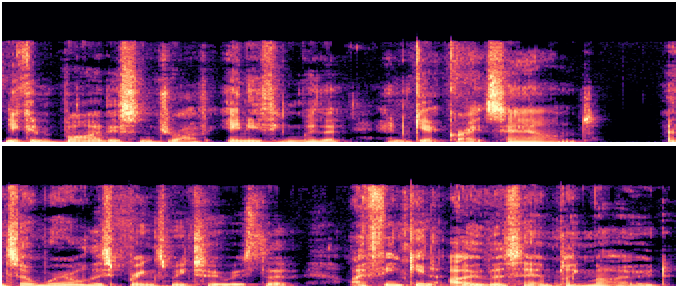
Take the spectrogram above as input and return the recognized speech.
You can buy this and drive anything with it and get great sound. And so where all this brings me to is that I think in oversampling mode,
